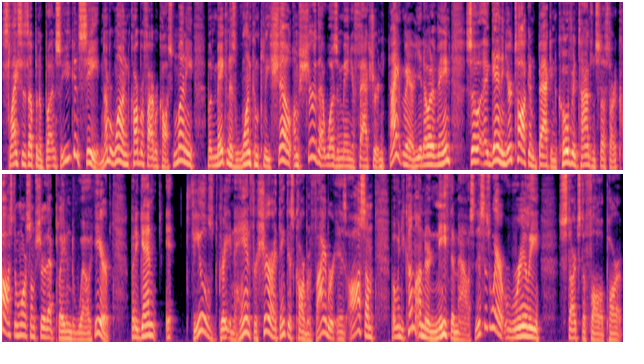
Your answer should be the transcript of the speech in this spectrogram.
slices up in a button. So you can see, number one, carbon fiber costs money, but making this one complete shell, I'm sure that was a manufacturer nightmare. You know what I mean? So again, and you're talking back in COVID times when stuff started costing more, so I'm sure that played into well here. But again, it feels great in the hand for sure. I think this carbon fiber is awesome. But when you come underneath the mouse, this is where it really starts to fall apart.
